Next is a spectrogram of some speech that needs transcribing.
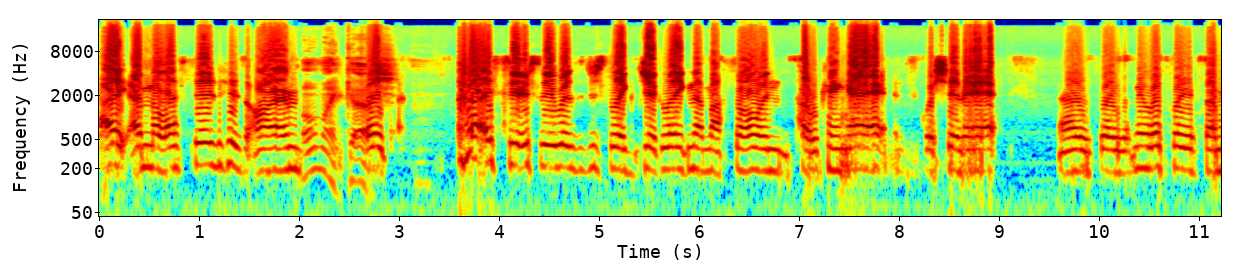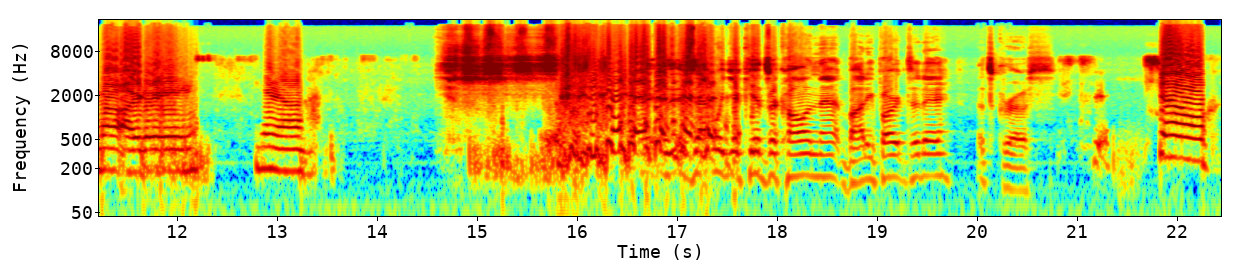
I, I molested his arm. Oh my gosh. I seriously was just like jiggling the muscle and poking it and squishing it. I was like, let me look for your femoral artery. You know. is, is that what you kids are calling that body part today? That's gross. So,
